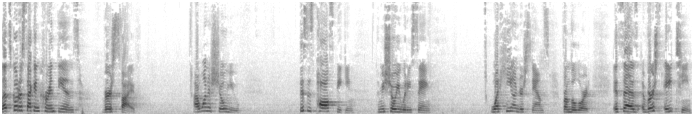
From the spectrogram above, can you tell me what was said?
Let's go to 2 Corinthians, verse 5. I want to show you. This is Paul speaking. Let me show you what he's saying what he understands from the Lord. It says, verse 18,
